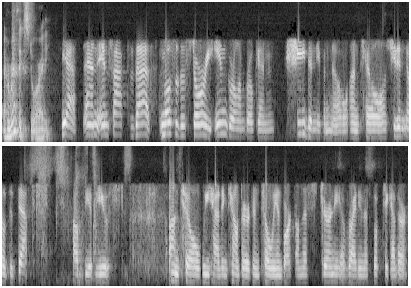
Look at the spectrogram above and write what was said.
a horrific story. Yes, and in fact, that most of the story in Girl Unbroken, she didn't even know until she didn't know the depth of the abuse until we had encountered, until we embarked on this journey of writing this book together.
